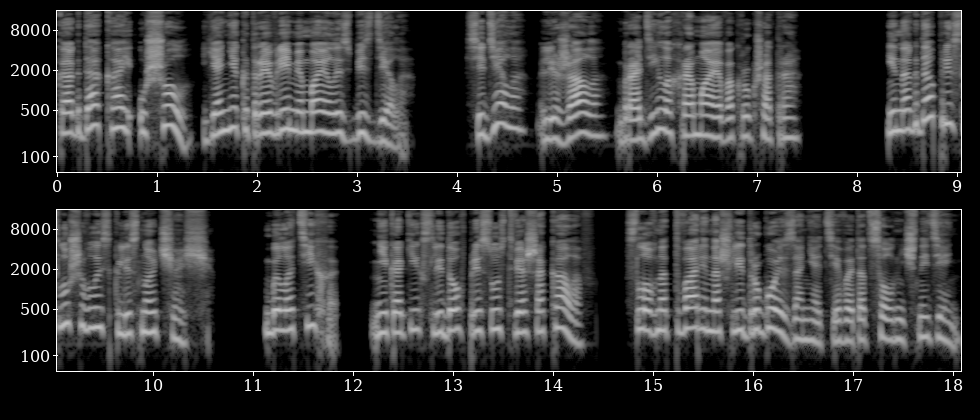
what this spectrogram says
Когда Кай ушел, я некоторое время маялась без дела. Сидела, лежала, бродила, хромая вокруг шатра. Иногда прислушивалась к лесной чаще. Было тихо, никаких следов присутствия шакалов, словно твари нашли другое занятие в этот солнечный день.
